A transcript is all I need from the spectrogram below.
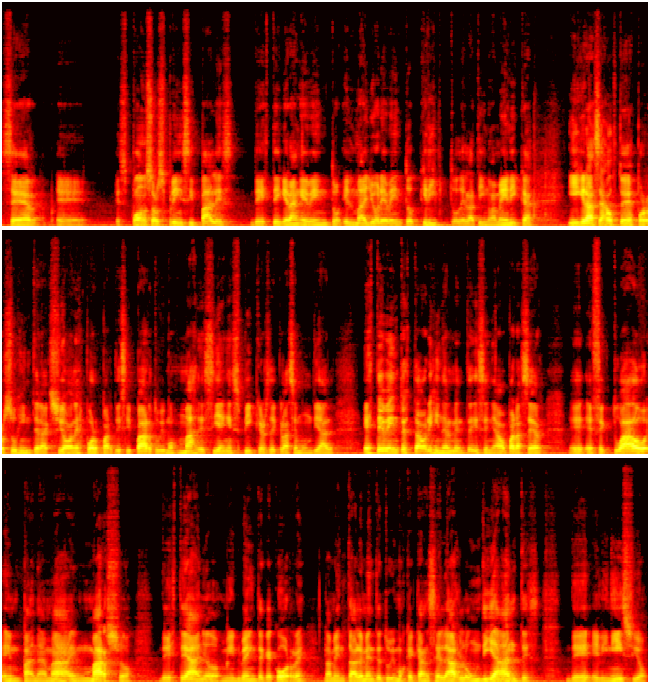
ser eh, sponsors principales de este gran evento, el mayor evento cripto de Latinoamérica. Y gracias a ustedes por sus interacciones, por participar. Tuvimos más de 100 speakers de clase mundial. Este evento está originalmente diseñado para ser eh, efectuado en Panamá en marzo de este año 2020 que corre. Lamentablemente tuvimos que cancelarlo un día antes del inicio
